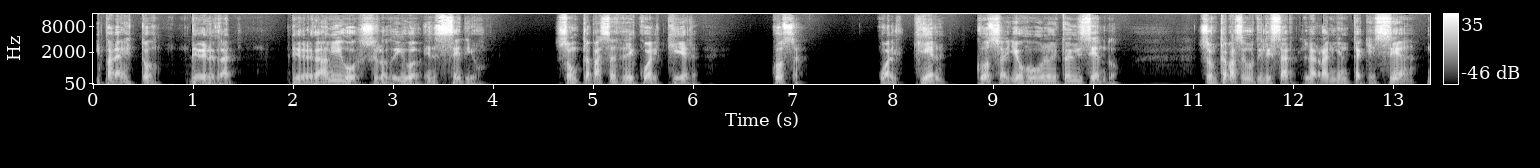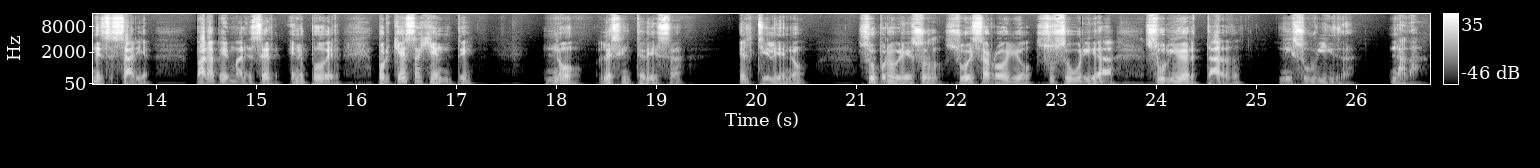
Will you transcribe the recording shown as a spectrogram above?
Y para esto, de verdad, de verdad amigos, se los digo en serio, son capaces de cualquier cosa. Cualquier cosa, y ojo con lo que estoy diciendo. Son capaces de utilizar la herramienta que sea necesaria para permanecer en el poder. Porque a esa gente no les interesa el chileno, su progreso, su desarrollo, su seguridad, su libertad, ni su vida. Nada.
